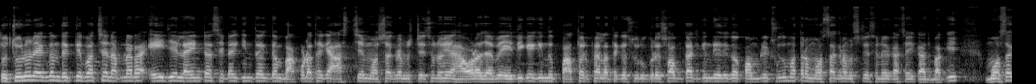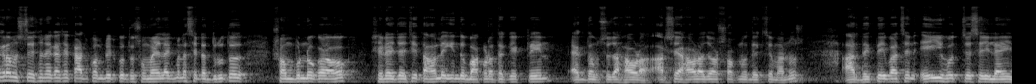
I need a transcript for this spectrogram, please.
তো চলুন একদম দেখতে পাচ্ছেন আপনারা, এই যে লাইনটা, সেটা কিন্তু একদম বাঁকুড়া থেকে আসছে, মশাগ্রাম স্টেশন হয়ে হাওড়া যাবে। এদিকে কিন্তু পাথর ফেলা থেকে শুরু করে সব কাজ কিন্তু এদিকে কমপ্লিট শুধুমাত্র মশাগ্রাম স্টেশনের কাছেই কাজ বাকি। মশাগ্রাম স্টেশনের কাছে কাজ কমপ্লিট করতে সময় লাগবে না, সেটা দ্রুত সম্পূর্ণ করা হোক, সেটাই চাইছি। তাহলে কিন্তু বাঁকুড়া থেকে ট্রেন একদম সোজা হাওড়া, আর সে হাওড়া যাওয়ার স্বপ্ন দেখছে মানুষ। আর দেখতেই পাচ্ছেন, এই হচ্ছে সেই লাইন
